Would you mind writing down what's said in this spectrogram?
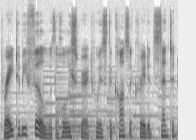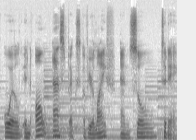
Pray to be filled with the Holy Spirit, who is the consecrated scented oil in all aspects of your life and soul today.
